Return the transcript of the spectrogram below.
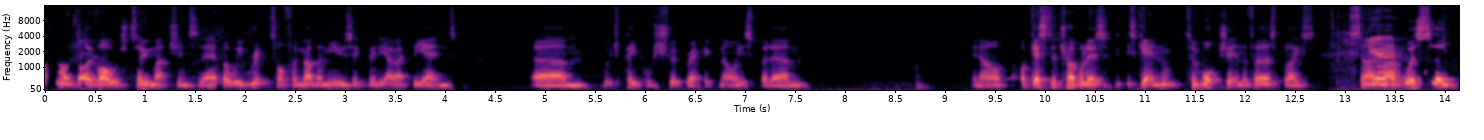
I can't divulge too much into there, but we ripped off another music video at the end, um, which people should recognise. But um, you know, I guess the trouble is is getting to watch it in the first place. So yeah. uh, we'll see.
